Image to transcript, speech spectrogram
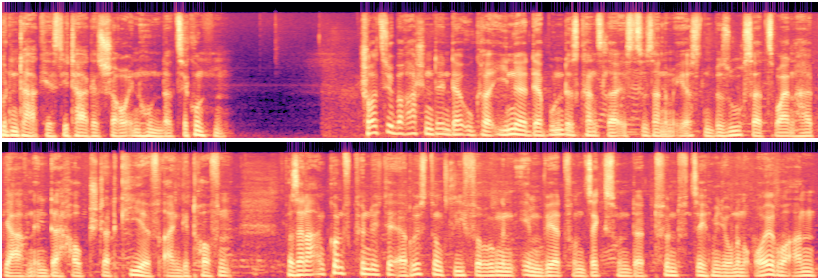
Guten Tag, hier ist die Tagesschau in 100 Sekunden. Scholz überraschend in der Ukraine. Der Bundeskanzler ist zu seinem ersten Besuch seit zweieinhalb Jahren in der Hauptstadt Kiew eingetroffen. Bei seiner Ankunft kündigte er Rüstungslieferungen im Wert von 650 Millionen Euro an.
